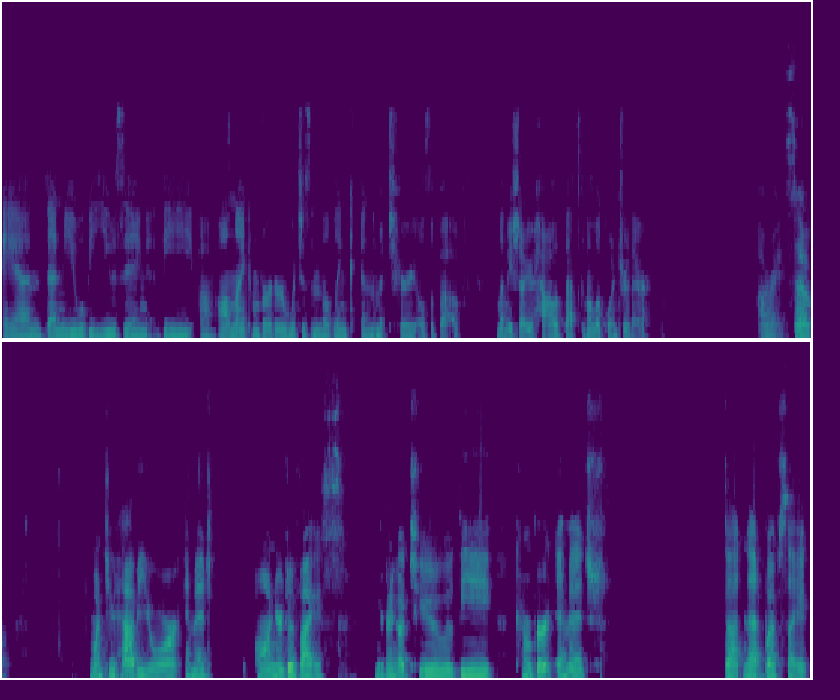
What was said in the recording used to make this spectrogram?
And then you will be using the um, online converter, which is in the link in the materials above. Let me show you how that's going to look once you're there. All right, so once you have your image on your device, you're going to go to the convert image .NET website.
